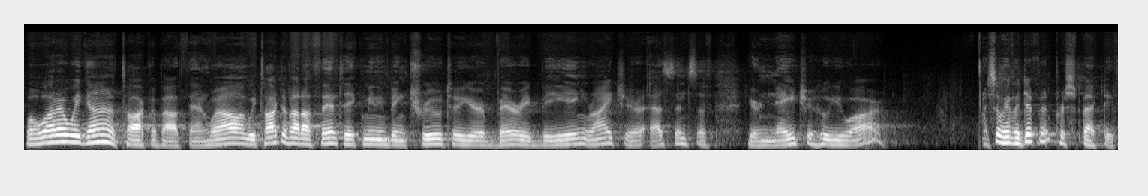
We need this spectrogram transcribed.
Well, what are we going to talk about then? Well, we talked about authentic, meaning being true to your very being, right? Your essence of your nature, who you are. So we have a different perspective.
